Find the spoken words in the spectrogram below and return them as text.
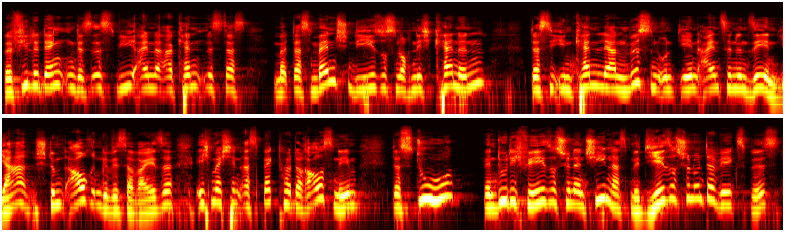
weil viele denken, das ist wie eine Erkenntnis, dass, dass Menschen, die Jesus noch nicht kennen, dass sie ihn kennenlernen müssen und jeden Einzelnen sehen. Ja, stimmt auch in gewisser Weise. Ich möchte den Aspekt heute rausnehmen, dass du, wenn du dich für Jesus schon entschieden hast, mit Jesus schon unterwegs bist,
